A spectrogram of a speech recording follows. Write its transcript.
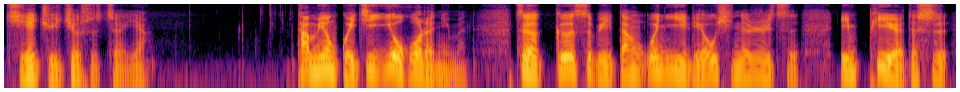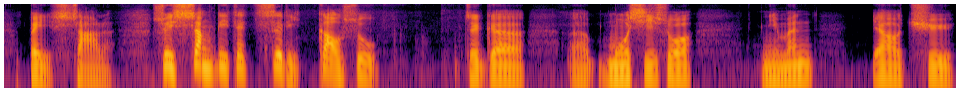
结局就是这样。他们用诡计诱惑了你们。这哥斯比当瘟疫流行的日子，因庇尔的事被杀了。所以上帝在这里告诉这个呃摩西说：“你们要去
